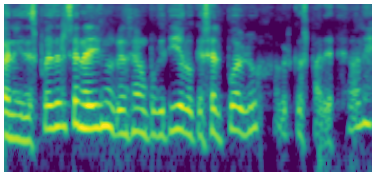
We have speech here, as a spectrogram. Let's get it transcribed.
Bueno, y después del senderismo voy un poquitillo lo que es el pueblo, a ver qué os parece, ¿vale?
